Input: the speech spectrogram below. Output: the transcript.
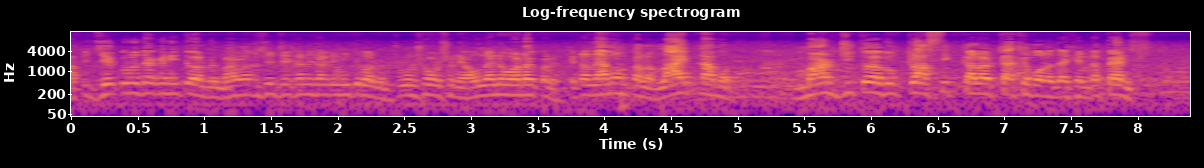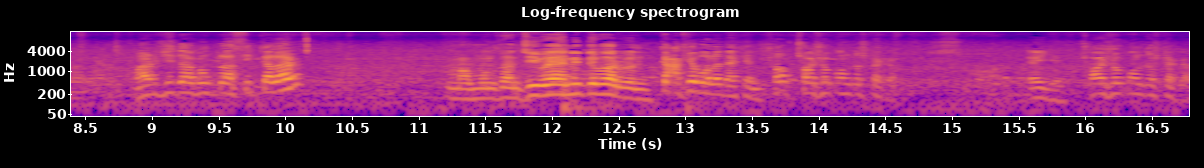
আপনি যে কোনো জায়গায় নিতে পারবেন বাংলাদেশের যেখানে জায়গায় নিতে পারবেন কোনো সমস্যা নেই। অনলাইনে অর্ডার করেন। এটা লেমন কালার লাইট লেমন মার্জিত এবং ক্লাসিক কালার কাকে বলে দেখেন? এটা প্যান্ট মার্জিত এবং ক্লাসিক কালার মামুন খান জি ভাইয়া নিতে পারবেন। কাকে বলে দেখেন? সব ছয়শো পঞ্চাশ টাকা। এই যে ছয়শো পঞ্চাশ টাকা।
